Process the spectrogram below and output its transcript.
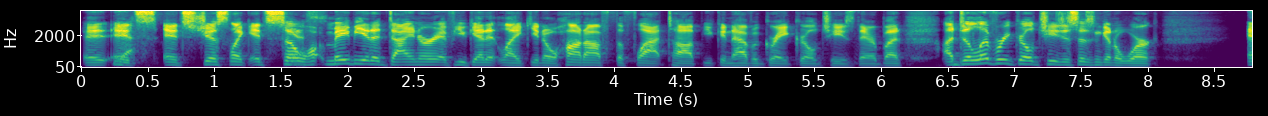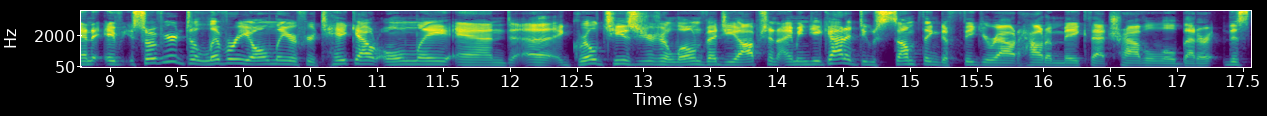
It, Yeah. It's it's just like it's so Yes. maybe at a diner if you get it like you know hot off the flat top you can have a great grilled cheese there, but a delivery grilled cheese just isn't going to work. And if so, if you're delivery only or if you're takeout only, and uh, grilled cheese is your lone veggie option, I mean, you got to do something to figure out how to make that travel a little better. This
